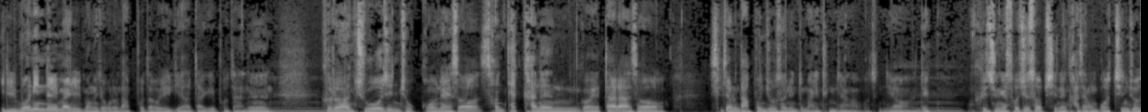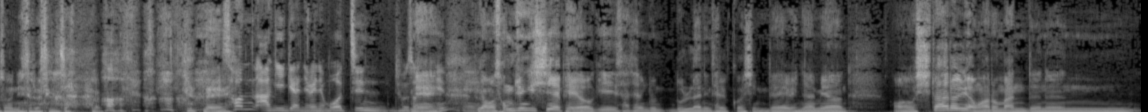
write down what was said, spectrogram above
일본인들만 일방적으로 나쁘다고 얘기하다기보다는 음. 그러한 주어진 조건에서 선택하는 거에 따라서 실제로 나쁜 조선인도 많이 등장하거든요. 근데 음. 그 중에 소지섭 씨는 가장 멋진 조선인으로 등장하고. 네. 선악이게 아니라 그냥 멋진 조선인. 네. 예. 그러니까 아마 송중기 씨의 배역이 사실은 좀 논란이 될 것인데 왜냐하면 어, 실화를 영화로 만드는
